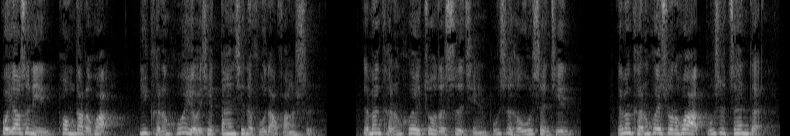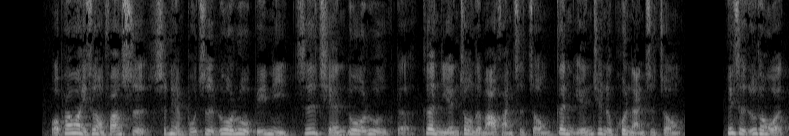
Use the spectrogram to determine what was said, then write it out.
或要是你碰到的话，你可能会有一些担心的辅导方式。人们可能会做的事情不是合乎圣经，人们可能会说的话不是真的。我盼望以这种方式，使你们不致落入比你之前落入的更严重的麻烦之中，更严峻的困难之中。因此，如同我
